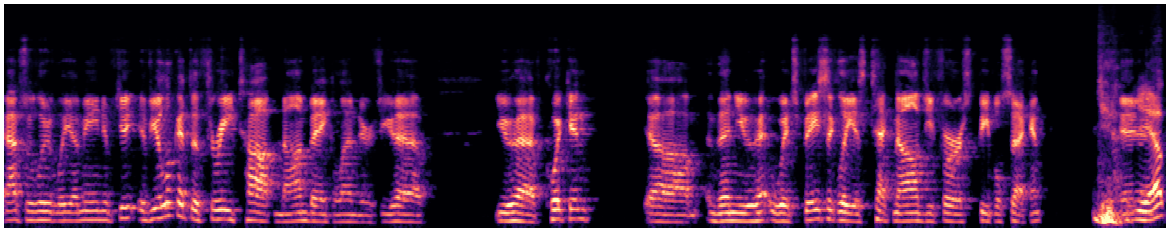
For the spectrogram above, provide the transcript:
Absolutely. I mean, if you if you look at the three top non-bank lenders, you have you have Quicken, um, and then you ha- which basically is technology first, people second. And, yep.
